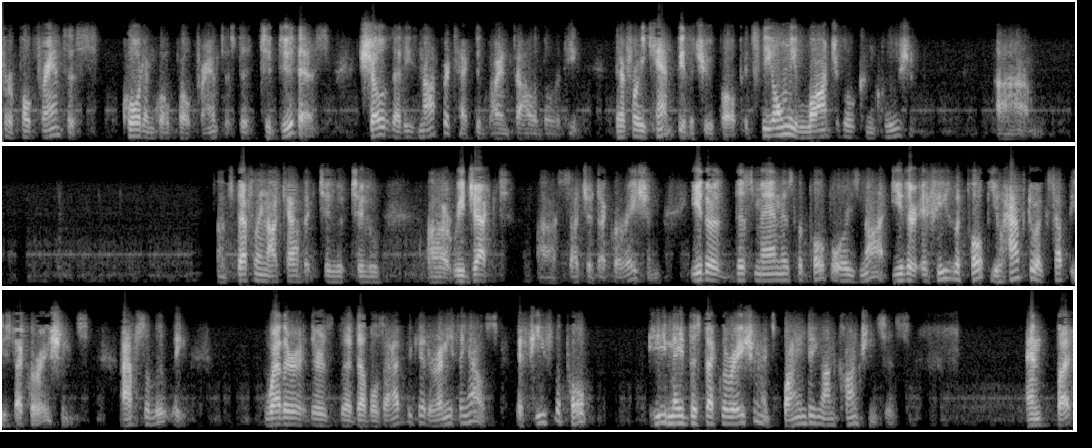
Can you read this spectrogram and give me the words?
for Pope Francis, quote unquote Pope Francis, to, to do this shows that he's not protected by infallibility. Therefore, he can't be the true Pope. It's the only logical conclusion. Um, it's definitely not Catholic to, to uh, reject uh, such a declaration. Either this man is the Pope or he's not. Either if he's the Pope, you have to accept these declarations. Absolutely. Whether there's the devil's advocate or anything else. If he's the Pope, he made this declaration, it's binding on consciences. And but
